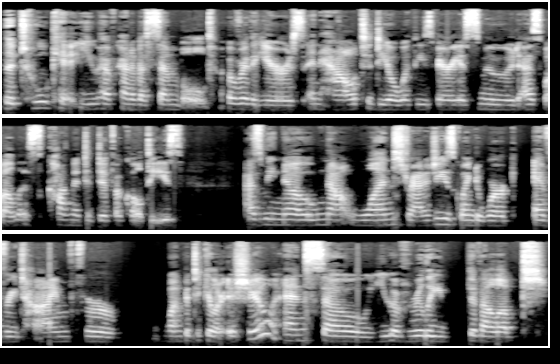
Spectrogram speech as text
the toolkit you have kind of assembled over the years and how to deal with these various mood as well as cognitive difficulties. As we know, not one strategy is going to work every time for one particular issue. And so you have really developed,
